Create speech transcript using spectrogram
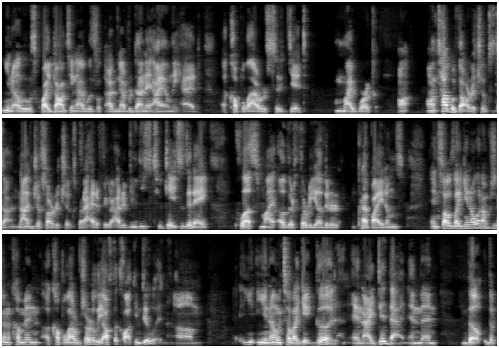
you know it was quite daunting. I was I've never done it. I only had a couple hours to get my work on, on top of the artichokes done, not just artichokes, but I had to figure out how to do these two cases a day plus my other 30 other prep items. And so I was like, you know what, I'm just going to come in a couple hours early off the clock and do it. Um, y- you know, until I get good. And I did that. And then the the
